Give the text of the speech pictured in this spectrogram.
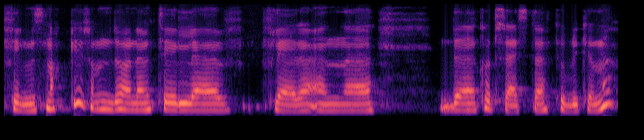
filmen snakker, som du har nevnt, til flere enn det kortreiste publikummet.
